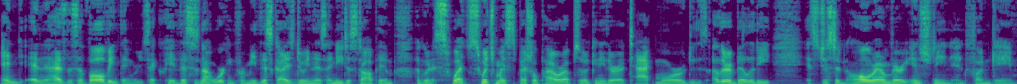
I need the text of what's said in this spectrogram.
and, and it has this evolving thing where you say, okay, this is not working for me. This guy's doing this. I need to stop him. I'm going to switch, switch my special power up so it can either attack more or do this other ability. It's just an all around very interesting and fun game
